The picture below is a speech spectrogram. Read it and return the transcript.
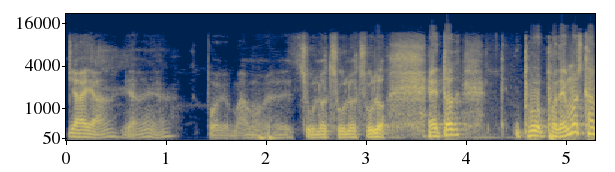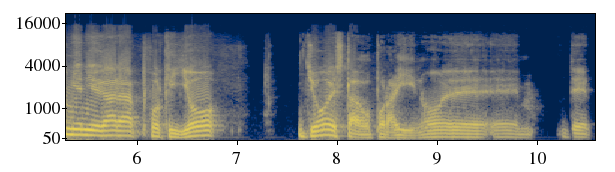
Ya, ya, ya, ya. Pues vamos, chulo, chulo, chulo. Entonces, podemos también llegar a, porque yo, yo he estado por ahí, ¿no? Eh, eh, de,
